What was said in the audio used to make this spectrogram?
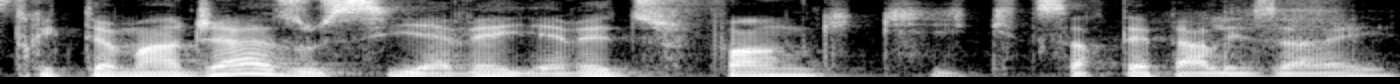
strictement jazz, ou s'il y avait, il y avait du funk qui, qui te sortait par les oreilles?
